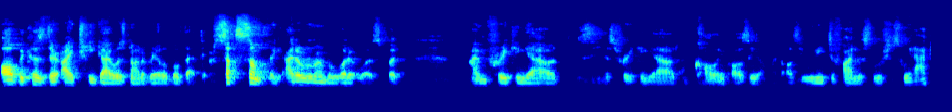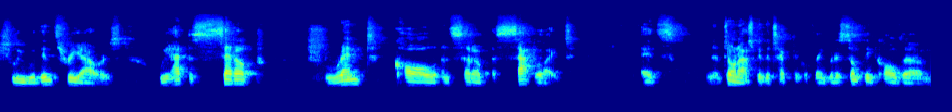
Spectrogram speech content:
all because their IT guy was not available that day. So, something. I don't remember what it was, but I'm freaking out. Zina's freaking out. I'm calling Aussie we need to find a solution. So, we actually, within three hours, we had to set up, rent, call, and set up a satellite. It's, don't ask me the technical thing, but it's something called um,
